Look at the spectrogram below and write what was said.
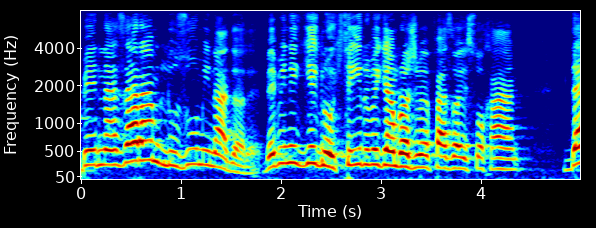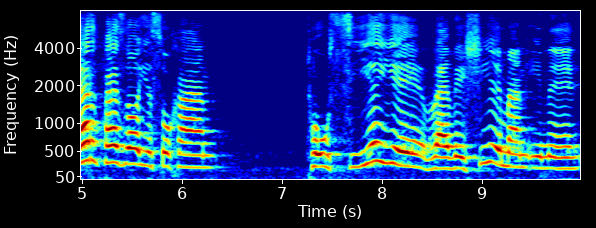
به نظرم لزومی نداره. ببینید یک نکته ای رو بگم راجع به فضای سخن. در فضای سخن توصیه روشی من اینه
